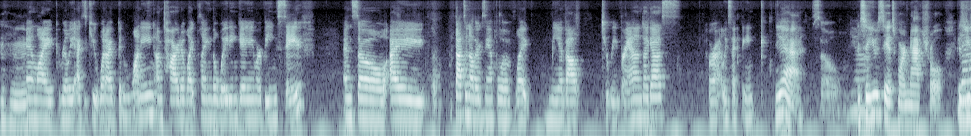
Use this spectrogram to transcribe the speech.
Mhm. and like really execute what I've been wanting. I'm tired of like playing the waiting game or being safe. And so I that's another example of like me about to rebrand, I guess. Or at least I think. Yeah. So yeah. And so you would say it's more natural because you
